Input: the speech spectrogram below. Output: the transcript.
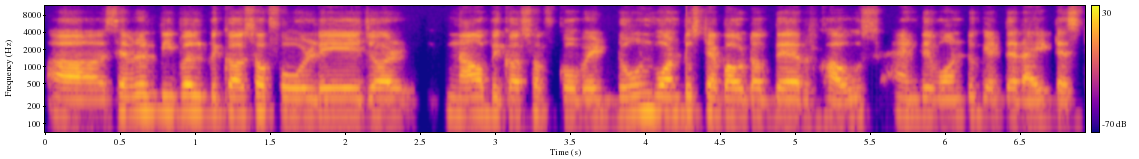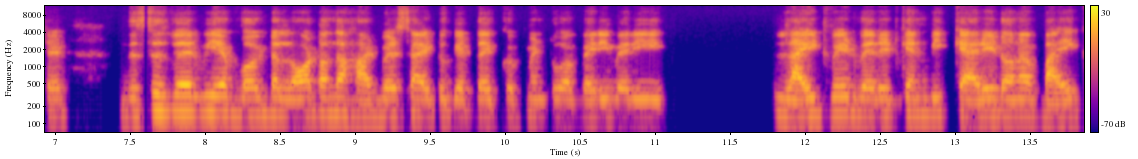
Uh, several people, because of old age or now because of COVID, don't want to step out of their house and they want to get their eye tested. This is where we have worked a lot on the hardware side to get the equipment to a very, very lightweight where it can be carried on a bike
